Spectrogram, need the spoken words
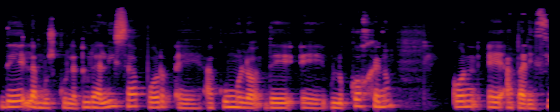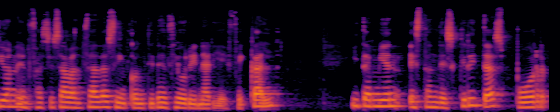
de la musculatura lisa por eh, acúmulo de eh, glucógeno con aparición en fases avanzadas de incontinencia urinaria y fecal, y también están descritas por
